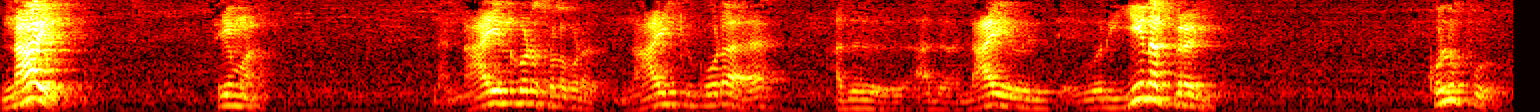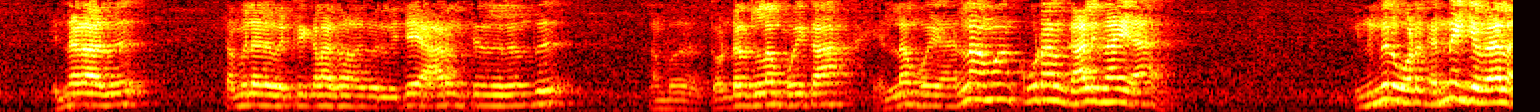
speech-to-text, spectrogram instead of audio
நாய். சீமான். நாயின்னு கூட சொல்லக்கூடாது. நாய்க்கு கூட அது அது நாய் ஒரு ஈனப்பிறவி கொழுப்பு. என்னடா அது? தமிழக வெற்றி கழகம் இவர் விஜய் ஆரம்பித்ததுலேருந்து நம்ம தொண்டர்கள்லாம் போயிட்டான். எல்லாம் போய் எல்லாமா கூடாலும் காலி தான்யா இனிமேல் உனக்கு என்ன இங்கே வேலை?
